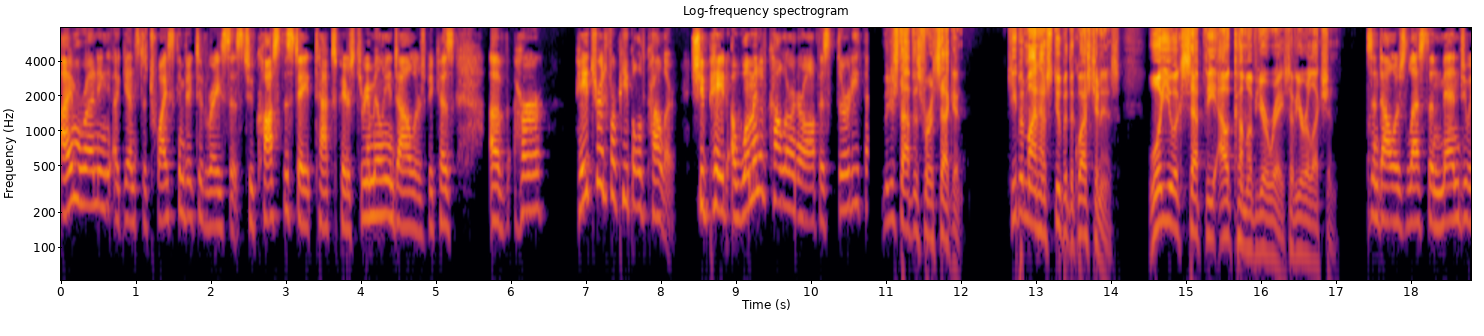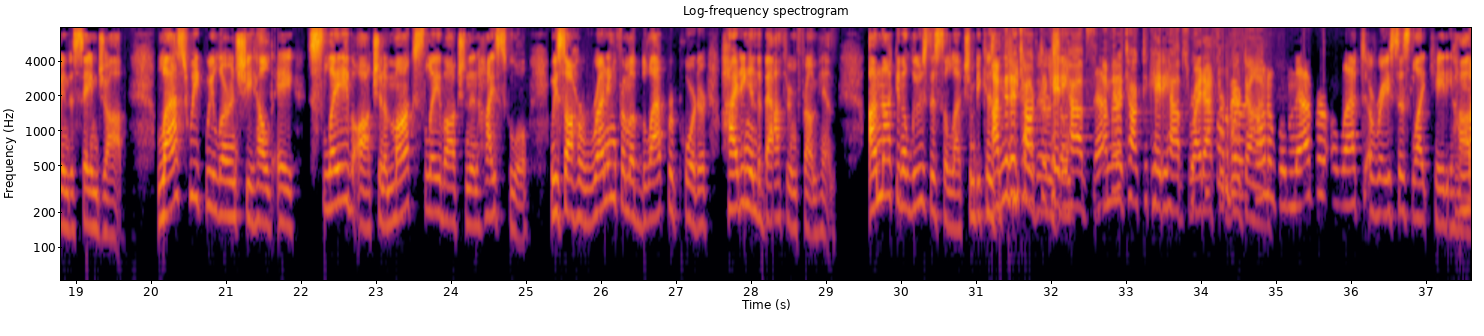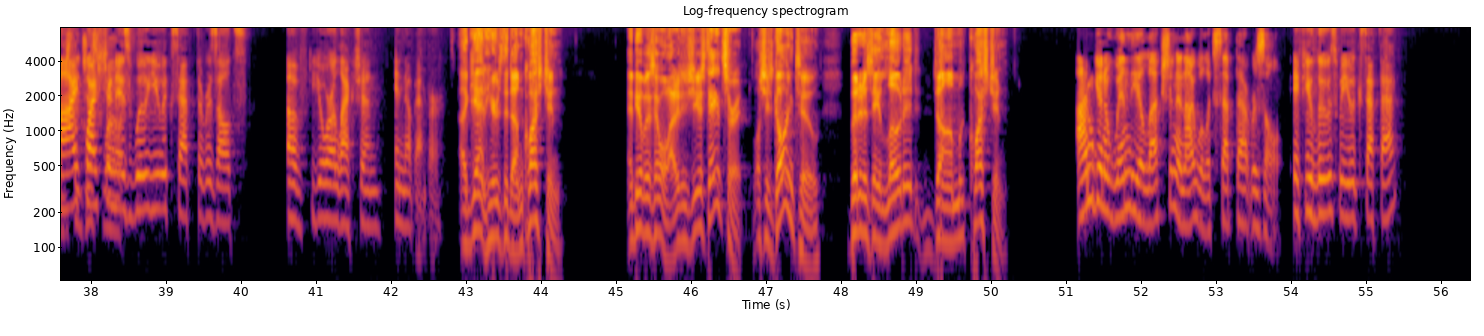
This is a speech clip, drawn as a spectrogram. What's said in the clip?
I'm running against a twice convicted racist who cost the state taxpayers $3 million because of her hatred for people of color. She paid a woman of color in her office 30,000 Let me just stop this for a second. Keep in mind how stupid the question is. Will you accept the outcome of your race, of your election? Dollars less than men doing the same job. Last week we learned she held a slave auction, a mock slave auction in high school. We saw her running from a black reporter, hiding in the bathroom from him. I'm not going to lose this election because I'm going to talk to Katie Arizona Hobbs. I'm going to talk to Katie Hobbs right after people of we're done. Arizona done. will never elect a racist like Katie Hobbs. My They just question won't. is Will you accept the results of your election in November? Again, here's the dumb question. And people say, well, why didn't she just answer it? Well, she's going to, but it is a loaded, dumb question. I'm going to win the election and I will accept that result. If you lose, will you accept that?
